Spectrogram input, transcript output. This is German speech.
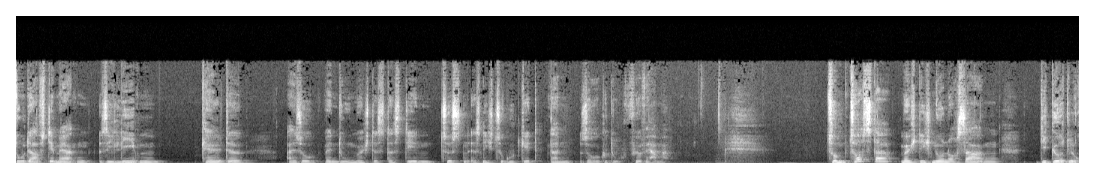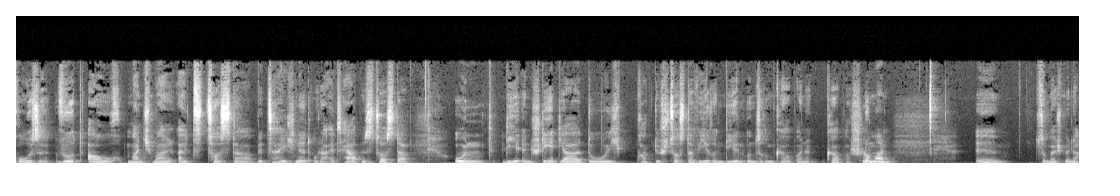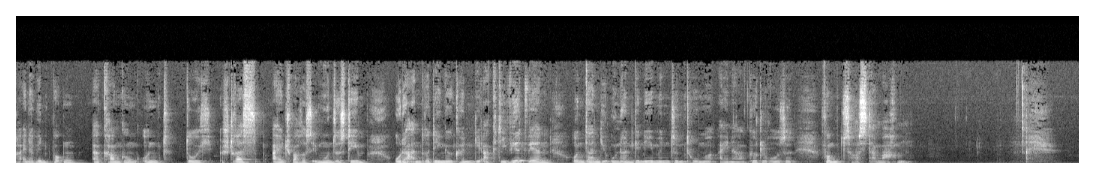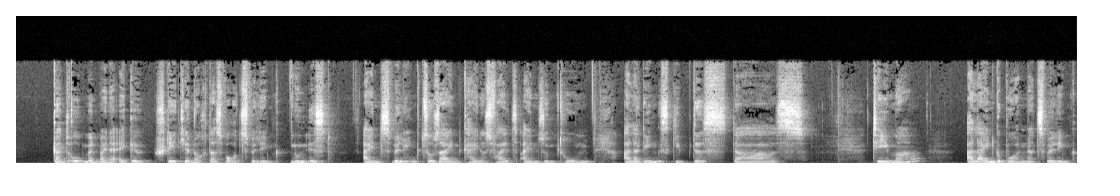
Du darfst dir merken, sie lieben Kälte. Also wenn du möchtest, dass den Zysten es nicht so gut geht, dann sorge du für Wärme. Zum Zoster möchte ich nur noch sagen, die Gürtelrose wird auch manchmal als Zoster bezeichnet oder als Herpeszoster und die entsteht ja durch praktisch Zosterviren, die in unserem Körper, Körper schlummern. Äh, zum Beispiel nach einer Windpockenerkrankung und durch Stress, ein schwaches Immunsystem oder andere Dinge können die aktiviert werden und dann die unangenehmen Symptome einer Gürtelrose vom Zoster machen. Ganz oben in meiner Ecke steht hier noch das Wort Zwilling. Nun ist ein Zwilling zu sein keinesfalls ein Symptom, allerdings gibt es das Thema alleingeborener Zwilling.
